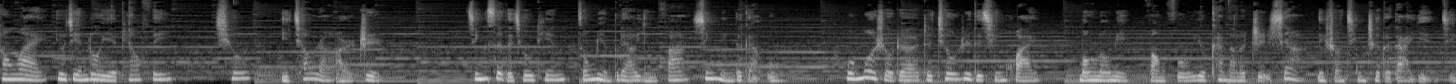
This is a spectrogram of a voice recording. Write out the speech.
窗外又见落叶飘飞，秋已悄然而至。金色的秋天总免不了引发心灵的感悟。我默守着这秋日的情怀，朦胧里仿佛又看到了纸下那双清澈的大眼睛。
